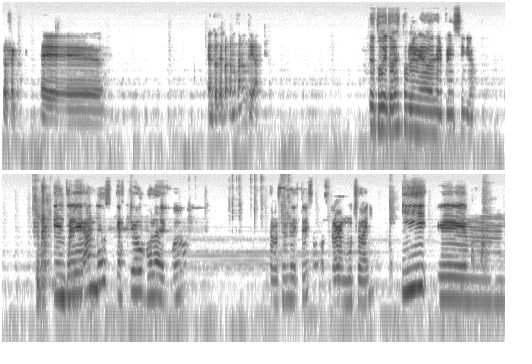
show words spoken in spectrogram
Perfecto. Eh, Entonces pasamos a Nutria. Yo tuve todo esto planeado desde el principio. Entre ambos, casteo bola de fuego, salvación de destreza, o se tragan mucho daño. Y. em,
